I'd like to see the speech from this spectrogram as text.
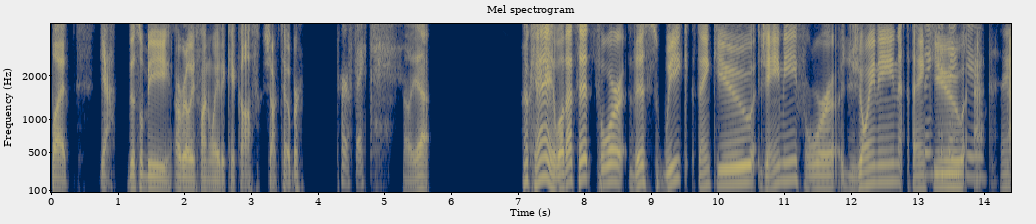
But yeah, this will be a really fun way to kick off Shocktober. Perfect. Hell yeah. Okay, well, that's it for this week. Thank you, Jamie, for joining. Thank, Thank you, you, thank you. A- Thanks,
